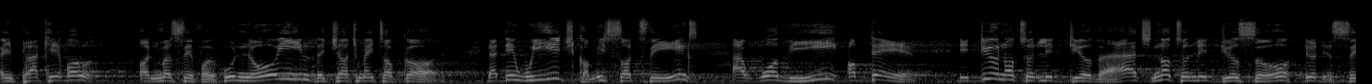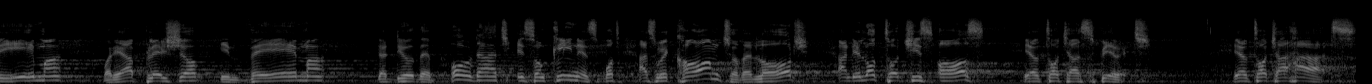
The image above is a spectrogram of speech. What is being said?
implacable, unmerciful, who knowing the judgment of God, that they which commit such things are worthy of death. They do not only do that, not only do so, do the same, but they have pleasure in them that do them. All that is uncleanness. But as we come to the Lord, and the Lord touches us, he'll touch our spirit. He'll touch our hearts.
